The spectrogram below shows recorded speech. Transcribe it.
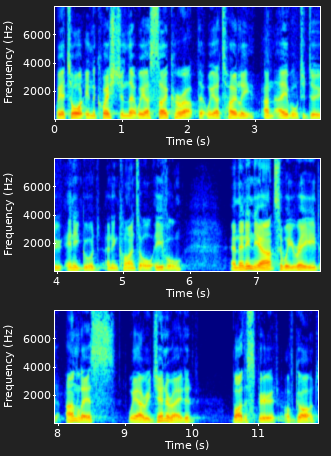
We are taught in the question that we are so corrupt that we are totally unable to do any good and inclined to all evil. And then in the answer we read, unless we are regenerated by the Spirit of God.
